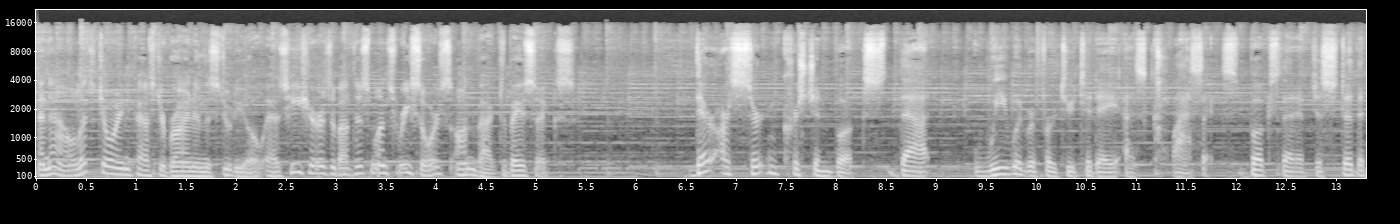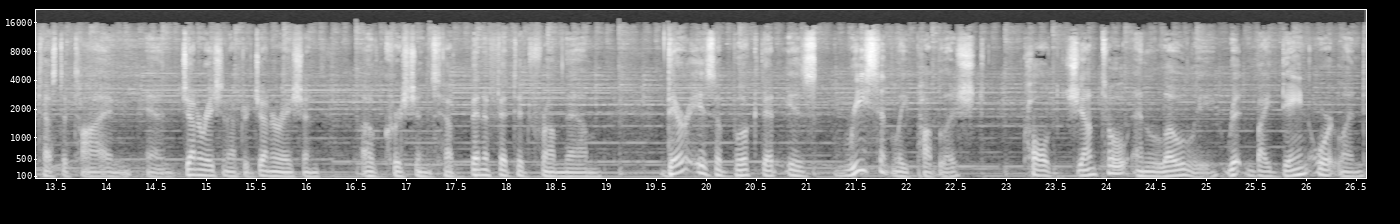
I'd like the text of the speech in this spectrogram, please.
And now let's join Pastor Brian in the studio as he shares about this month's resource on Back to Basics. There are certain Christian books that we would refer to today as classics, books that have just stood the test of time, and generation after generation of Christians have benefited from them. There is a book that is recently published called Gentle and Lowly, written by Dane Ortlund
